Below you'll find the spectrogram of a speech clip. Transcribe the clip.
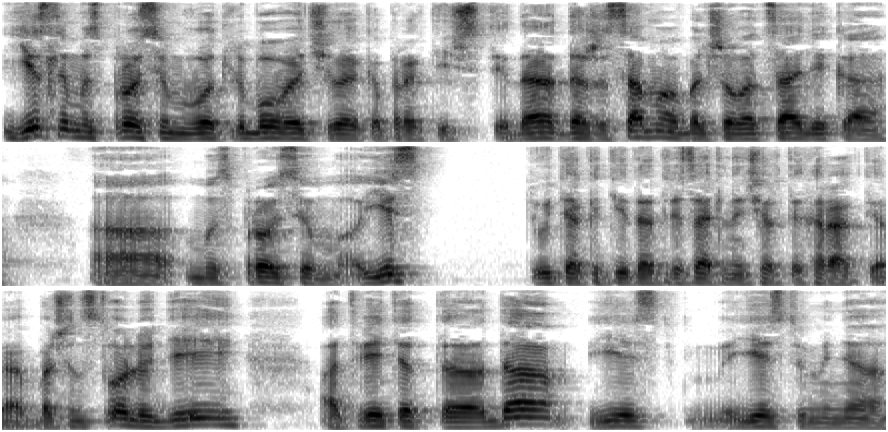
если мы спросим вот любого человека практически, да, даже самого большого цадика, э, мы спросим, есть у тебя какие-то отрицательные черты характера? Большинство людей ответят, э, да, есть, есть у меня,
